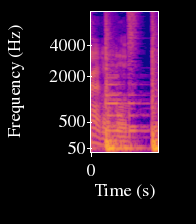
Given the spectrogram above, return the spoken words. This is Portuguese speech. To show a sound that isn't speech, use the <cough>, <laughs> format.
incredible.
